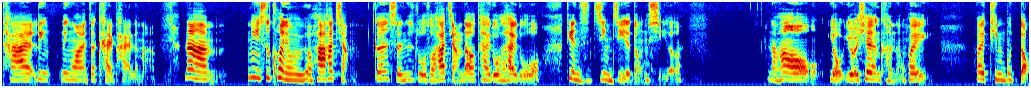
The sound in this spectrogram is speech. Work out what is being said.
他另另外再开拍了嘛。那《密室困鱿鱼》的话，他讲跟《神之左手》他讲到太多太多电子竞技的东西了，然后有有一些人可能会。会听不懂。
